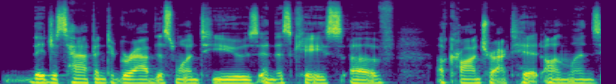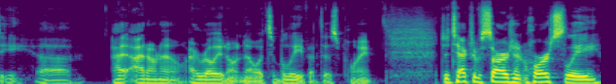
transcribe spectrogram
they just happened to grab this one to use in this case of a contract hit on Lindsay. Uh, I, I, don't know. I really don't know what to believe at this point. Detective Sergeant Horsley,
